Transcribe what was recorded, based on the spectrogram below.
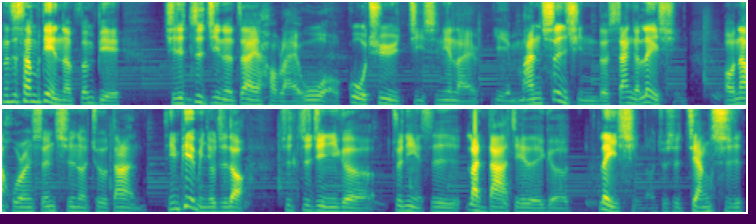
那这三部电影呢，分别其实致敬了，在好莱坞哦，过去几十年来也蛮盛行的三个类型。哦，那活人生吃呢，就当然听片名就知道是致敬一个最近也是烂大街的一个类型哦，就是僵尸。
